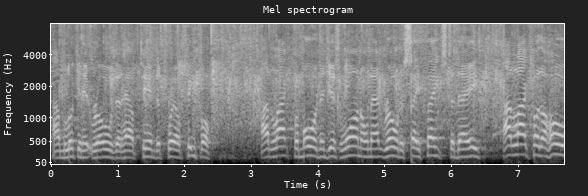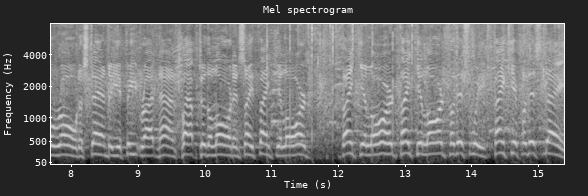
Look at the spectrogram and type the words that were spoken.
I'm looking at rows that have 10 to 12 people. I'd like for more than just one on that row to say thanks today. I'd like for the whole row to stand to your feet right now and clap to the Lord and say, Thank you, Lord. Thank you, Lord. Thank you, Lord, for this week. Thank you for this day.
